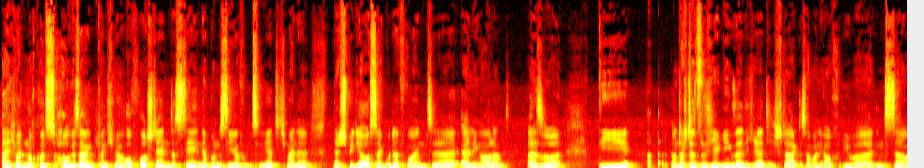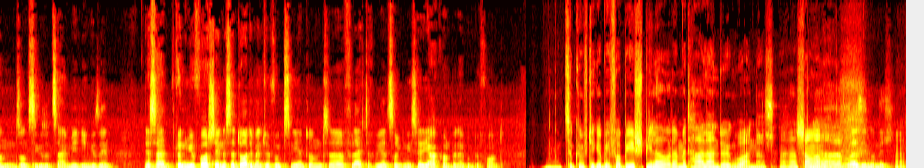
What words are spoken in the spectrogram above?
Ah, ich wollte noch kurz zu Hauge sagen, könnte ich mir aber auch vorstellen, dass der in der Bundesliga funktioniert. Ich meine, da spielt ja auch sein guter Freund äh, Erling Haaland. Also die äh, unterstützen sich ja gegenseitig relativ stark. Das hat man ja auch über Insta und sonstige sozialen Medien gesehen. Deshalb können wir vorstellen, dass er dort eventuell funktioniert und äh, vielleicht auch wieder zurück in die Serie A kommt, wenn er gut performt. Zukünftiger BVB-Spieler oder mit Haaland irgendwo anders? Ja, schauen wir ja, mal. Weiß ich noch nicht. Ja.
